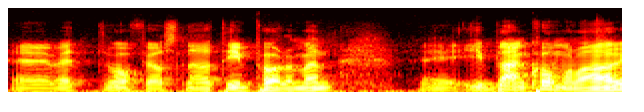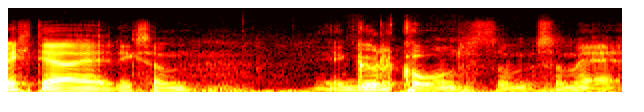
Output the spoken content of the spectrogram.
Jag vet inte varför jag har snöat in på det men eh, ibland kommer några riktiga eh, liksom guldkorn som, som, är,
